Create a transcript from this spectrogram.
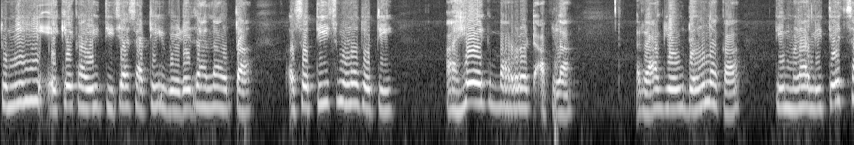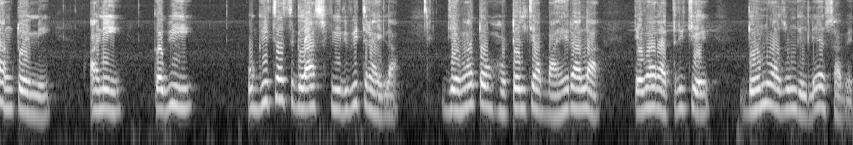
तुम्हीही एकेकाळी तिच्यासाठी वेडे झाला होता असं तीच म्हणत होती. आहे एक बावळट आपला. राग येऊ देऊ नका. ती म्हणाली तेच सांगतोय मी. आणि कवी उगीचाच ग्लास फिरवीत राहिला. जेव्हा तो हॉटेलच्या बाहेर आला तेव्हा रात्रीचे दोन वाजून गेले असावेत.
